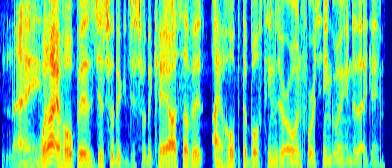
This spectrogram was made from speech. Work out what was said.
Nice. What I hope is just for the just for the chaos of it. I hope that both teams are 0 14 going into that game.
